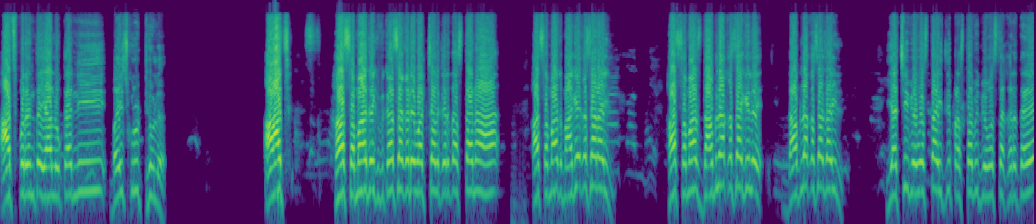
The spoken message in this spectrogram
आजपर्यंत या लोकांनी बहिष्कृत ठेवलं. आज हा समाज एक विकासाकडे वाटचाल करत असताना हा समाज मागे कसा राहील? हा समाज दाबला कसा गेले? दाबला कसा जाईल? याची व्यवस्था इथली प्रस्तावित व्यवस्था करत आहे.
